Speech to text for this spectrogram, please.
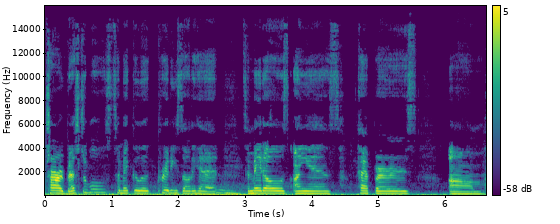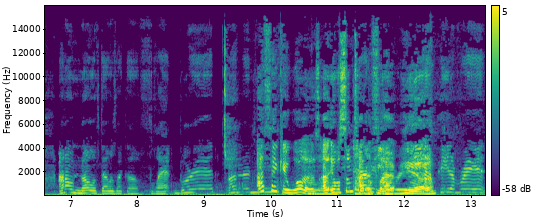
charred vegetables to make it look pretty. So they had tomatoes, onions, peppers. Um, I don't know if that was like a flatbread underneath. I think it was. I- It was some type of Pita flat. bread. Yeah. pita bread.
